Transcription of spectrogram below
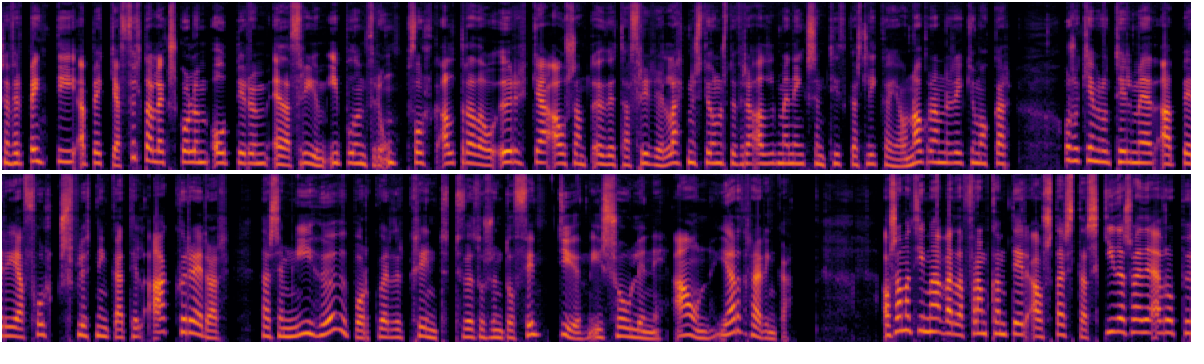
sem fyrir beint í að byggja fullt af leikskólum, ódýrum eða fríum íbúðum fyrir ungt fólk, aldraða og öryrkja á samt auðvita frýri læknistjónustu fyrir almenning sem týðkast líka hjá nágrannaríkjum okkar og svo kemur hún til með að byrja fólksflutninga til Akureyrar þar sem ný höfuborg verður krynd 2050 í sólinni án jarðhræringa. Á sama tíma verða framkvæmdir á stærsta skíðasvæði Evrópu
